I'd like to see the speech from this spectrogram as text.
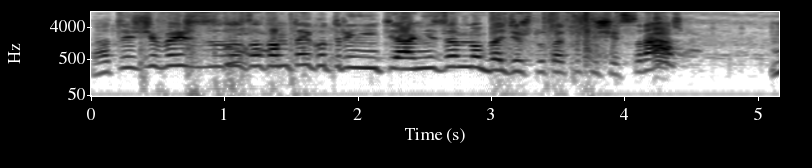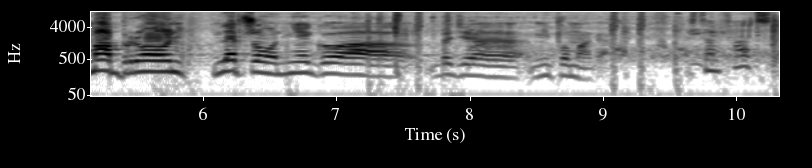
A ty się weź za, za tamtego Trinity, a nie ze mną będziesz tutaj, co ty się srasz? Ma broń, lepszą od niego, a będzie mi pomagać. Jestem facet.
